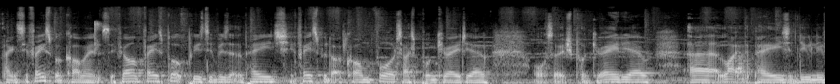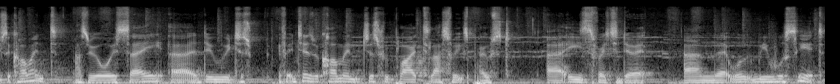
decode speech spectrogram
Thanks for your Facebook comments. If you're on Facebook, please do visit the page, facebook.com forward slash punky radio, or search punky radio. Uh, like the page, do leave us a comment, as we always say. Uh, do we just, if in terms of comment, just reply to last week's post. Uh, easiest way to do it, and uh, we'll, we will see it.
